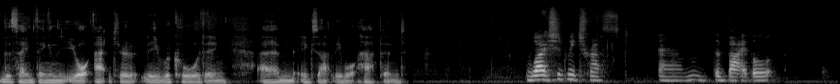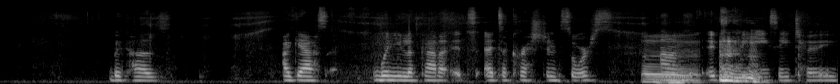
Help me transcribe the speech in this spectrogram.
the same thing and that you're accurately recording um, exactly what happened. Why should we trust um, the Bible? Because I guess when you look at it, it's it's a Christian source, and it could be easy to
